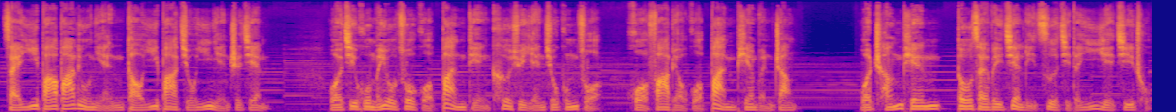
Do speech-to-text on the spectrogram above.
在1886年到1891年之间，我几乎没有做过半点科学研究工作或发表过半篇文章。我成天都在为建立自己的一业基础，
